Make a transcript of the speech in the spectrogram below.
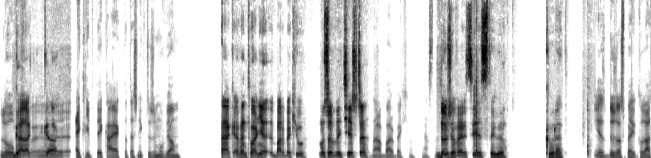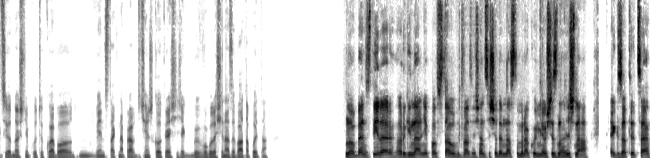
lub Galaktyka. e, Ekliptyka, jak to też niektórzy mówią. tak, ewentualnie barbecue może być jeszcze. Da, barbecue, jasne. Dużo wersji jest z tego. Akurat. Jest dużo spekulacji odnośnie płyty Quebo, więc tak naprawdę ciężko określić, jakby w ogóle się nazywała ta płyta. No, Benz Dealer oryginalnie powstał w 2017 roku i miał się znaleźć na egzotyce,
